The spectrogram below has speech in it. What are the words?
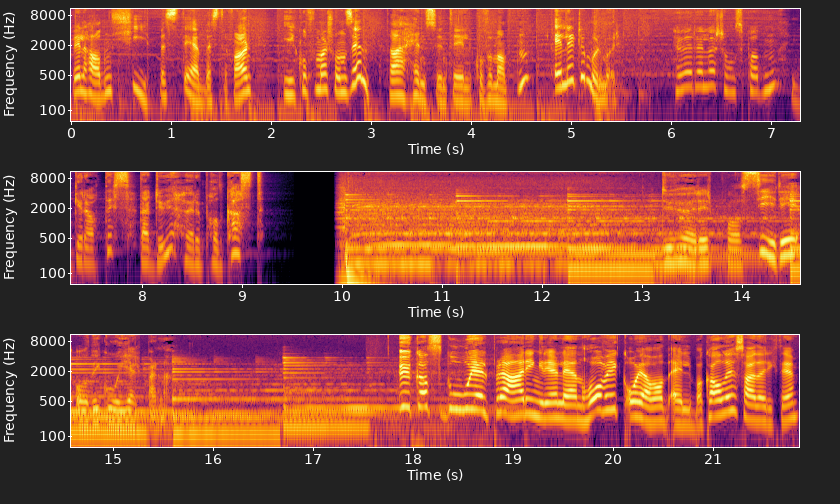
vil ha den kjipe stebestefaren i konfirmasjonen sin? Ta hensyn til konfirmanten eller til mormor. Hør Relasjonspodden gratis der du hører podkast. Du hører på Siri og de gode hjelperne. Ukas gode hjelpere er Ingrid Helen Håvik og Jawad El Bakali. Sa jeg det riktig?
